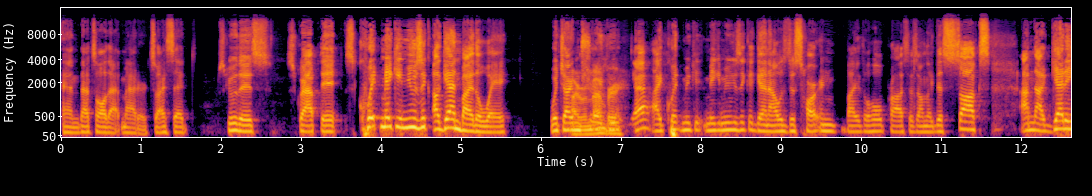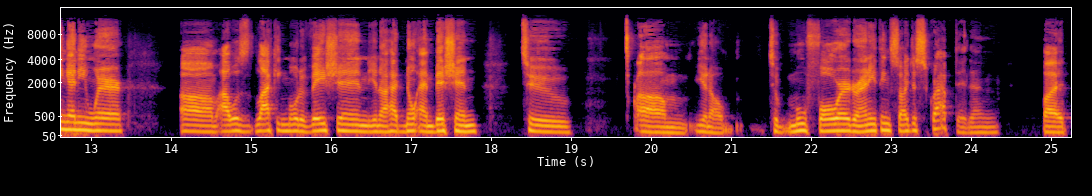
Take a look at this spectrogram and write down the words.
and that's all that mattered. So I said, screw this, scrapped it, quit making music again. By the way, which I'm I sure remember. yeah, I quit making making music again. I was disheartened by the whole process. I'm like, this sucks. I'm not getting anywhere. Um, I was lacking motivation. You know, I had no ambition to, um, you know, to move forward or anything. So I just scrapped it. And, but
